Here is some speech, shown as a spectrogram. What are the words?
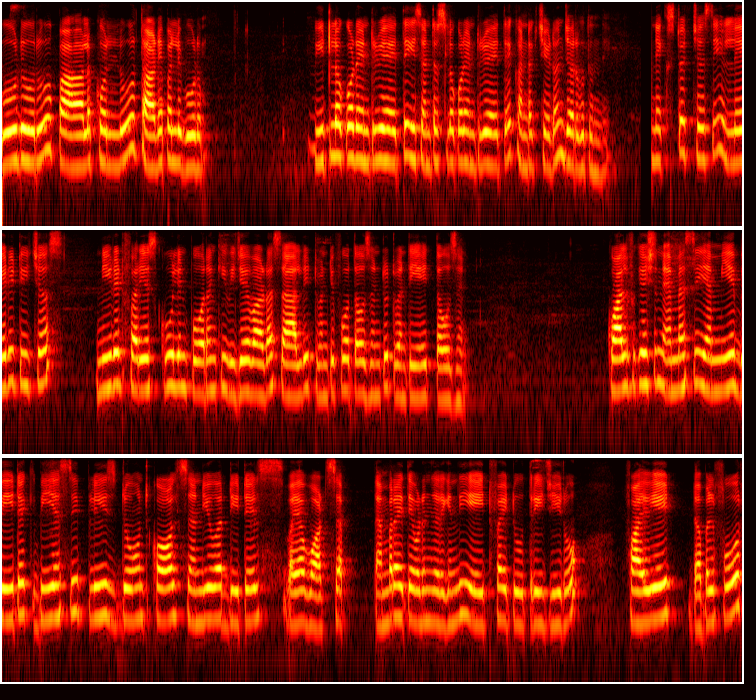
గూడూరు పాలకొల్లు తాడేపల్లిగూడెం వీటిలో కూడా ఇంటర్వ్యూ అయితే ఈ సెంటర్స్లో కూడా ఇంటర్వ్యూ అయితే కండక్ట్ చేయడం జరుగుతుంది. నెక్స్ట్ వచ్చేసి lady teachers needed for a school in Poranki Vijayawada salary twenty four thousand to twenty eight thousand qualification MSc MA BTech BSc please don't call send your details via WhatsApp number అయితే ఇవ్వడం జరిగింది eight five two three zero five eight double four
